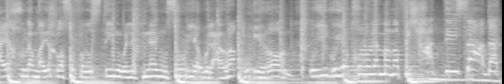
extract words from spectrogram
هيخشوا لما يخلصوا فلسطين ولبنان وسوريا والعراق وإيران. ويجوا يدخلوا لما ما فيش حد يساعدك.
